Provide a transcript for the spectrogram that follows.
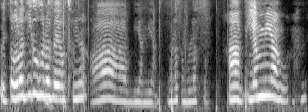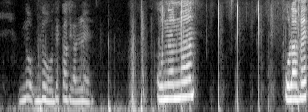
왜 떨어지고 그러세요 전혀 아, 미안, 미안. 몰랐어, 몰랐어. 아 미안 미안 너, 너 어디까지 갈래? 오늘은 보라색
